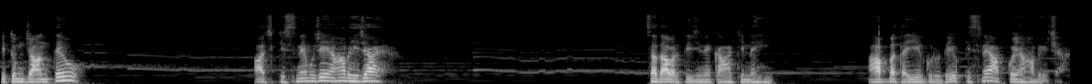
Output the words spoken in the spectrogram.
कि, तुम जानते हो आज किसने मुझे यहाँ भेजा है? सदावर्ती जी ने कहा कि नहीं। आप बताइए गुरुदेव, किसने आपको यहाँ भेजा है?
